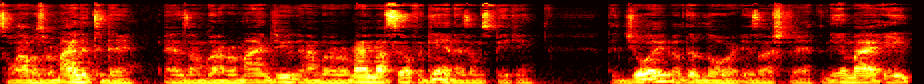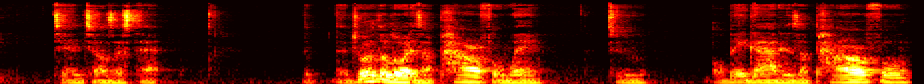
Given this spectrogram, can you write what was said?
So I was reminded today, as I'm going to remind you, and I'm going to remind myself again as I'm speaking. The joy of the Lord is our strength. Nehemiah 8 10 tells us that. The, the joy of the Lord is a powerful way to obey God. It is a powerful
